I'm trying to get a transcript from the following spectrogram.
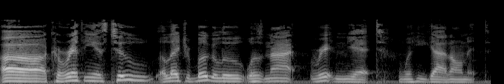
Uh corinthians 2 electric boogaloo was not written yet when he got on it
